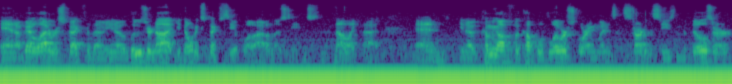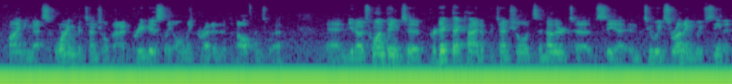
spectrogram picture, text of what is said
and I've got a lot of respect for them. You know, lose or not, you don't expect to see a blowout on those teams. Not like that. And you know, coming off of a couple of lower scoring wins at the start of the season, the Bills are finding that scoring potential that I previously only credited the Dolphins with. And you know, it's one thing to predict that kind of potential; it's another to see it. In two weeks running, we've seen it.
